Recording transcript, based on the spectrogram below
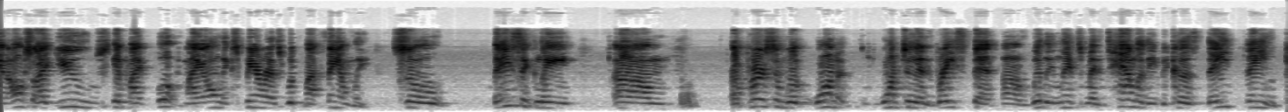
and also I use in my book my own experience with my family. So basically, um, a person would want to want to embrace that um, Willie Lynch mentality because they think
